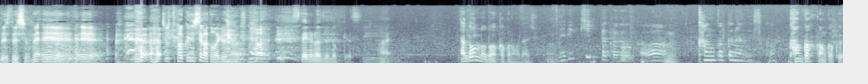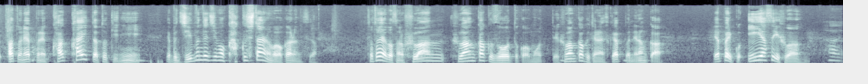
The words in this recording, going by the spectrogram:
ですですよね。ええええ。ちょっと確認したかっただけで、捨てるのは全然 OK です、はい、あどんどんどんどん書くのが大事、うん。やりきったかどうかはうん。感覚なんですか、感覚感覚。あとねやっぱねか書いた時にやっぱ自分で自分を隠したいのが分かるんですよ。例えばその不安不安書くぞとか思って不安書くじゃないですか。やっぱねなんかやっぱりこう言いやすい不安はい。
